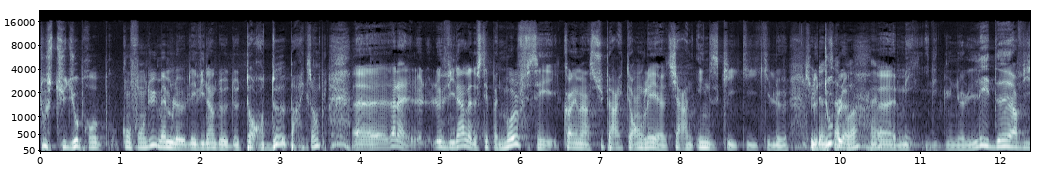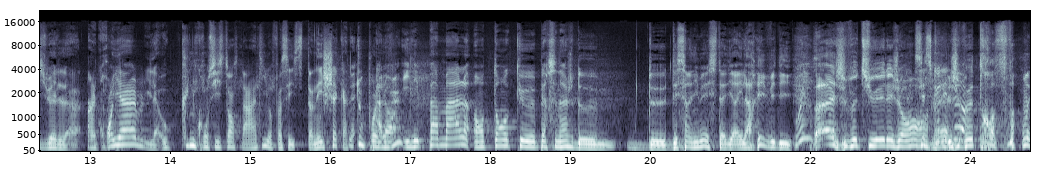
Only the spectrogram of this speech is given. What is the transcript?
tout studio pro- pro- confondu, même le- les vilains de, de Thor 2 par exemple. Euh, voilà, le, le vilain là de Steppenwolf, c'est quand même un super acteur anglais, euh, Hinds, qui, qui, qui le, Qui double. voix, ouais. Euh, mais il est d'une laideur visuelle incroyable. Il a aucune consistance narrative. Enfin, c'est un échec à tout point Alors, de vue. il est pas mal en tant que personnage de, de dessin animé, c'est-à-dire il arrive et dit Ouais, Je veux tuer les gens, ce que je veux transformer.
